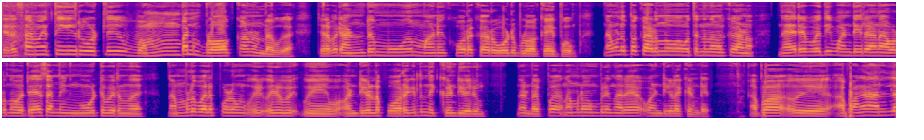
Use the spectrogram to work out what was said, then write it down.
ചില സമയത്ത് ഈ റോട്ടിൽ വമ്പൻ ബ്ലോക്കാണ് ഉണ്ടാവുക. ചിലപ്പോൾ രണ്ട് മൂന്ന് മണിക്കൂറൊക്കെ റോഡ് ബ്ലോക്കായി പോകും. നമ്മളിപ്പോൾ കടന്നു പോകുമ്പോൾ തന്നെ നമുക്ക് കാണാം. നിരവധി വണ്ടികളാണ് അവിടെ നിന്ന് ഒരേ സമയം ഇങ്ങോട്ട് വരുന്നത്. നമ്മൾ പലപ്പോഴും ഒരു വണ്ടികളുടെ പുറകിൽ നിൽക്കേണ്ടി വരും. ഇതുണ്ട്. ഇപ്പോൾ നമ്മുടെ മുമ്പിൽ നിറയെ വണ്ടികളൊക്കെ ഉണ്ട്. അപ്പോൾ അപ്പോൾ അങ്ങനെ നല്ല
